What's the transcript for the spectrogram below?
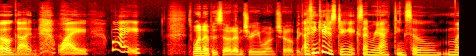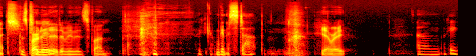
Oh God, why? Why? It's one episode. I'm sure he won't show up again. I think you're just doing it because I'm reacting so much. that's part it. of it. I mean, it's fun. I'm gonna stop. Yeah, right. Um, okay,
